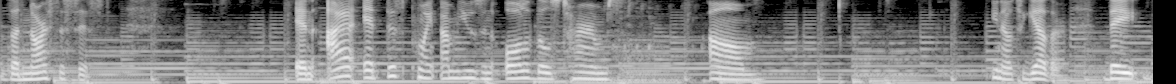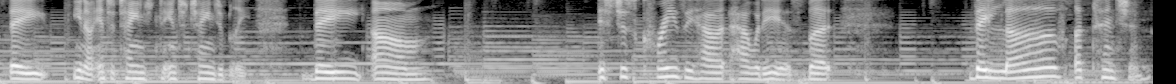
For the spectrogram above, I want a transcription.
the narcissist. And I at this point I'm using all of those terms um you know together. They they you know, interchange interchangeably. They um it's just crazy how how it is, but they love attention.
